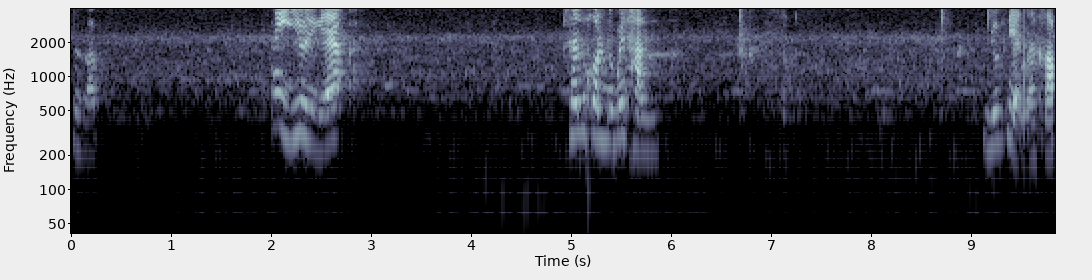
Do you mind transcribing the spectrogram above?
นี่ครับนี่ยืดอีกแล้วถ้าทุกคนดูไม่ทันดูเสียงนะครับ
